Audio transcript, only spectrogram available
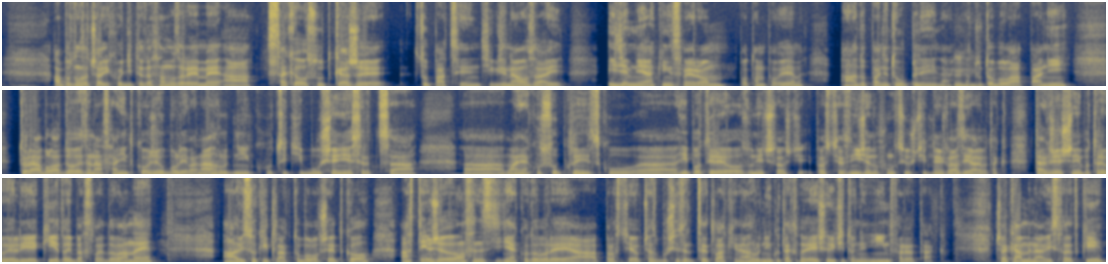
A potom začali chodiť teda samozrejme a z takého súdka, že sú pacienti, kde naozaj idem nejakým smerom, potom poviem, a dopadne to úplne inak. Mm-hmm. A tuto bola pani, ktorá bola dovezená sanitkou, že ju bolieva na hrudníku, cíti búšenie srdca, a má nejakú subklinickú hypotyreózu, niečo, proste zníženú funkciu štítnej žľazy, alebo tak, tak, že ešte nepotrebuje lieky, je to iba sledované. A vysoký tlak, to bolo všetko. A s tým, že on sa necíti nejako dobre a proste občas bušie srdce, tlaky na hrudníku, tak sme riešili, či to není infarkt tak. Čakáme na výsledky,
